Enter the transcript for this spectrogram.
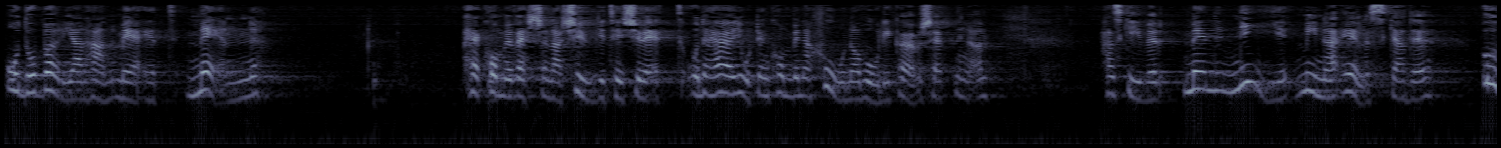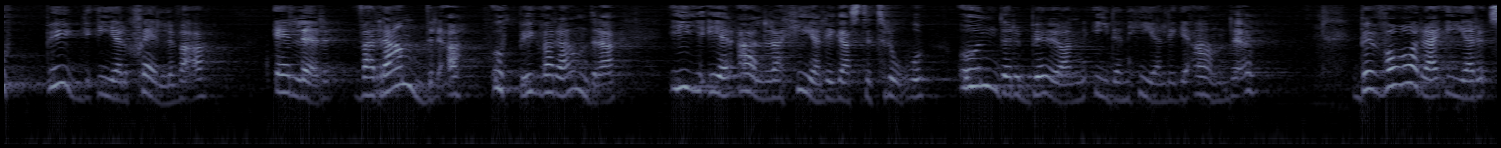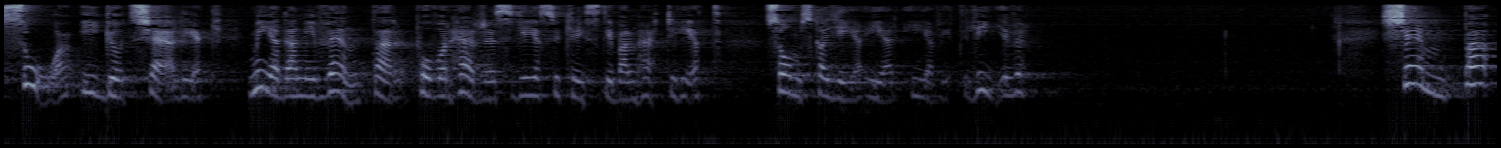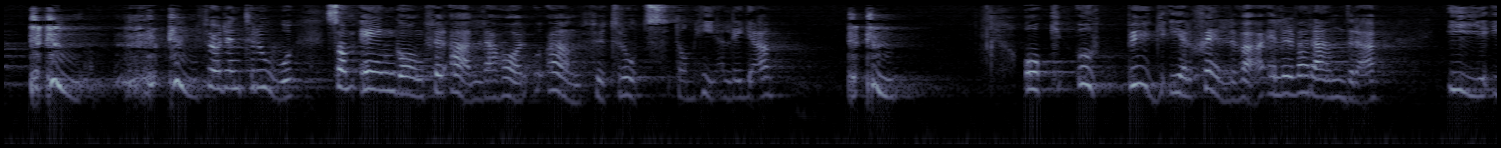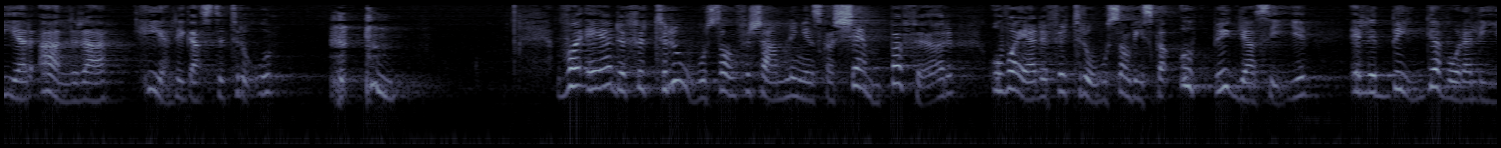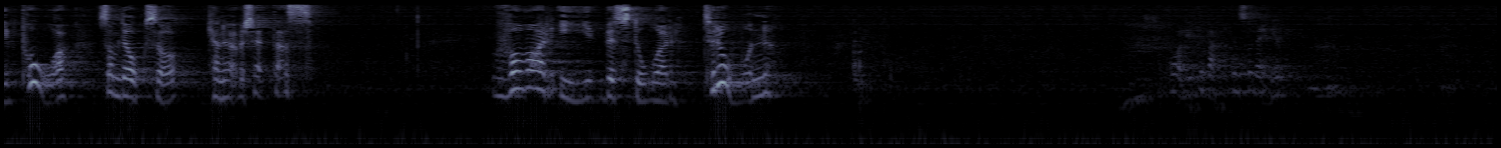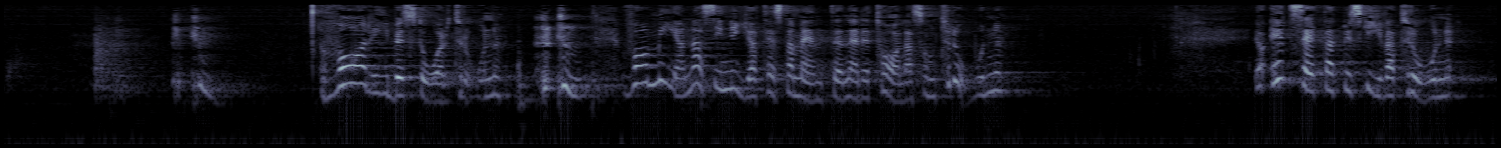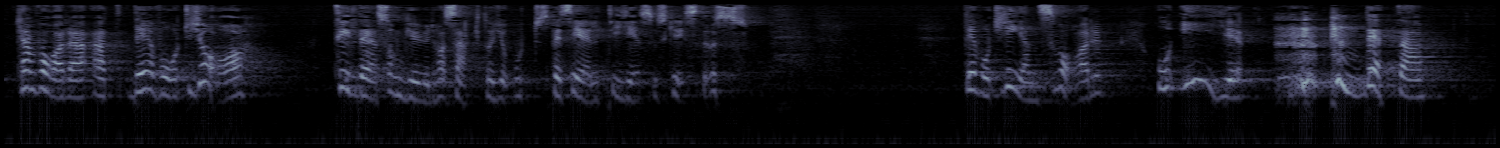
och då börjar han med ett men. Här kommer verserna 20 till 21 och det här har jag gjort en kombination av olika översättningar. Han skriver, men ni, mina älskade, uppbygg er själva eller varandra, uppbygg varandra i er allra heligaste tro under bön i den helige Ande. Bevara er så i Guds kärlek medan ni väntar på vår Herres Jesu Kristi barmhärtighet som ska ge er evigt liv. Kämpa för den tro som en gång för alla har anförtrotts de heliga. Och uppbygg er själva eller varandra i er allra heligaste tro. Vad är det för tro som församlingen ska kämpa för och vad är det för tro som vi ska uppbyggas i eller bygga våra liv på, som det också kan översättas. Var i består tron? Ta lite vatten så länge. Var i består tron? Vad menas i Nya testamentet när det talas om tron? Ja, ett sätt att beskriva tron kan vara att det är vårt ja till det som Gud har sagt och gjort, speciellt i Jesus Kristus. Det är vårt gensvar. Och i detta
